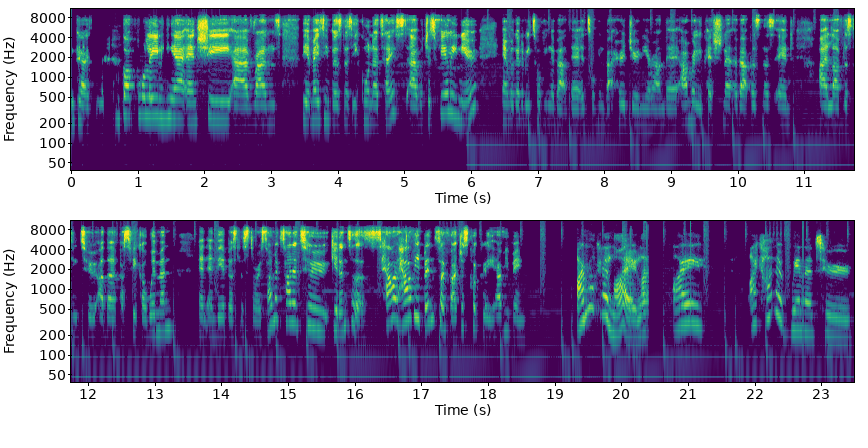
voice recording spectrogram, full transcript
okay. We've got Pauline here, and she uh, runs the amazing business Ikuna Taste, uh, which is fairly new, and we're going to be talking about that and talking about her journey around there. I'm really passionate about business, and I love listening to other Pacifica women and, and their business stories. So I'm excited to get into this. How, how have you been so far? Just quickly, how have you been? I'm not going to lie. Like I, I kind of went into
